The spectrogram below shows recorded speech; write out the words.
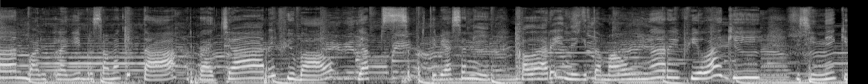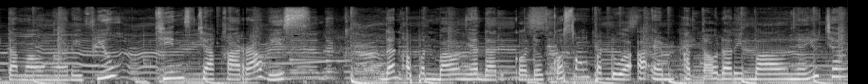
teman-teman, balik lagi bersama kita Raja Review Bal. Yap, seperti biasa nih. Kalau hari ini kita mau nge-review lagi. Di sini kita mau nge-review jeans Cakarawis dan open balnya dari kode 042 AM atau dari balnya Yucang.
